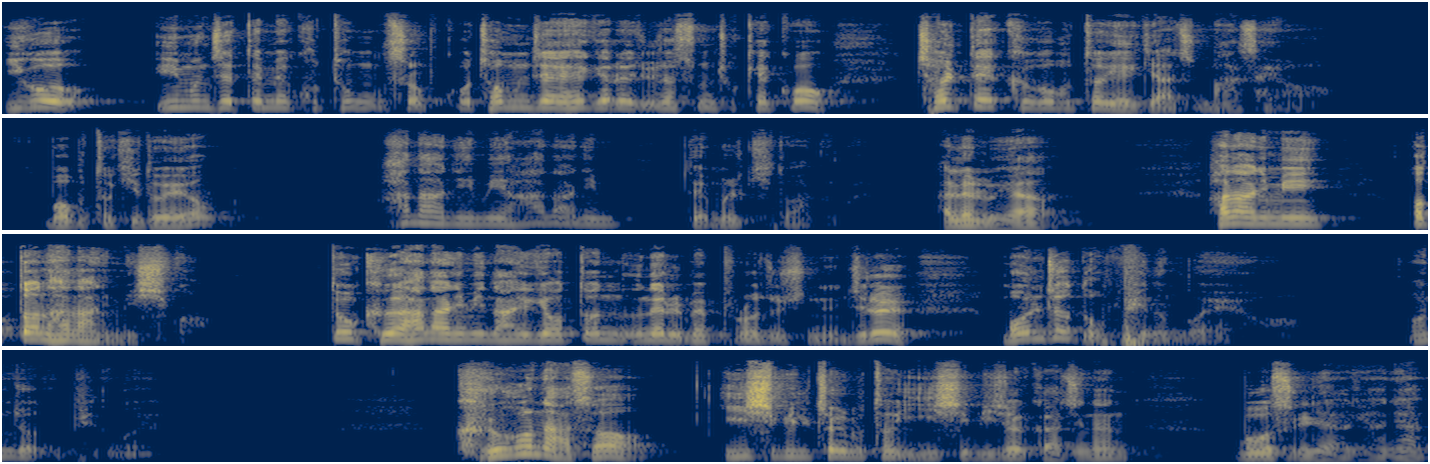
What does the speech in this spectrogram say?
이거 이 문제 때문에 고통스럽고 저 문제 해결해 주셨으면 좋겠고 절대 그거부터 얘기하지 마세요. 뭐부터 기도해요? 하나님이 하나님 됨을 기도하는 거예요. 할렐루야. 하나님이 어떤 하나님이시고 또 그 하나님이 나에게 어떤 은혜를 베풀어 주시는지를 먼저 높이는 거예요. 먼저 높이는 거예요. 그러고 나서 21절부터 22절까지는 무엇을 이야기하냐?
